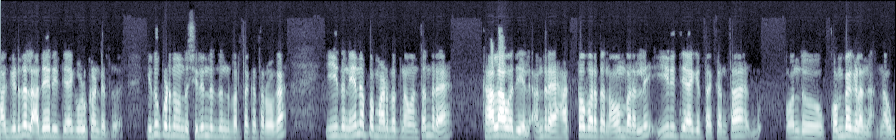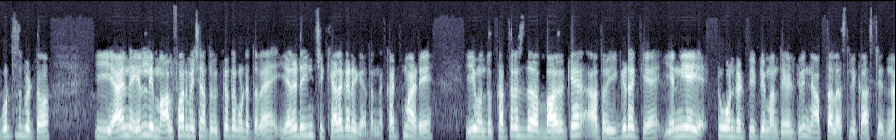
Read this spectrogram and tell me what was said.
ಆ ಗಿಡದಲ್ಲಿ ಅದೇ ರೀತಿಯಾಗಿ ಉಳ್ಕೊಂಡಿರ್ತದೆ. ಇದು ಕೂಡ ಒಂದು ಶಿಲೀಂಧ್ರದಿಂದ ಬರ್ತಕ್ಕಂಥ ರೋಗ. ಇದನ್ನ ಏನಪ್ಪ ಮಾಡ್ಬೇಕು ನಾವು ಅಂತಂದ್ರೆ ಕಾಲಾವಧಿಯಲ್ಲಿ, ಅಂದರೆ ಅಕ್ಟೋಬರ್ ಅಥವಾ ನವಂಬರಲ್ಲಿ ಈ ರೀತಿಯಾಗಿರ್ತಕ್ಕಂಥ ಒಂದು ಕೊಂಬೆಗಳನ್ನು ನಾವು ಗುರುತಿಸ್ಬಿಟ್ಟು ಈ ಏನು ಎಲ್ಲಿ ಮಾಲ್ಫಾರ್ಮೇಷನ್ ಅಥವಾ ವಿಕೃತಗೊಂಡಿರ್ತವೆ, ಎರಡು ಇಂಚ್ ಕೆಳಗಡೆಗೆ ಅದನ್ನು ಕಟ್ ಮಾಡಿ ಈ ಒಂದು ಕತ್ತರಿಸಿದ ಭಾಗಕ್ಕೆ ಅಥವಾ ಈ ಗಿಡಕ್ಕೆ N A A two hundred P P M ಅಂತ ಹೇಳ್ತೀವಿ ನ್ಯಾಪ್ತಾಲ್ ಅಸ್ಲಿಕ್ ಆಸಿಡ್ನ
